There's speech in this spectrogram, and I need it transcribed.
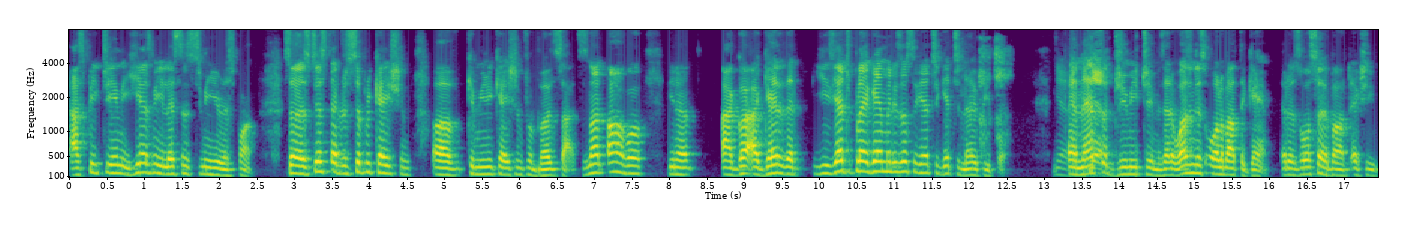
I speak to him. He hears me. He listens to me. He responds. So it's just that reciprocation of communication from both sides. It's not, oh well, you know, I got I get that he's here to play a game, but he's also here to get to know people. Yeah. And that's what drew me to him is that it wasn't just all about the game. It was also about actually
